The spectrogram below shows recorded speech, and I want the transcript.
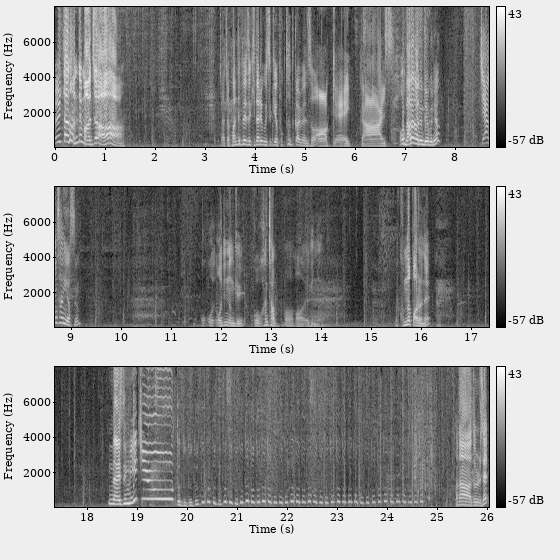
일단 한 대 맞아. 자, 저 반대편에서 기다리고 있을게요. 폭탄 깔면서. 오케이 가이스 어 날아가는데요 그냥? 짱상이었음 어, 어 어디 있는 게? 그 한참 어 어 여기 있네. 겁나 빠르네. 나이스 미츄 하나, 둘, 셋.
